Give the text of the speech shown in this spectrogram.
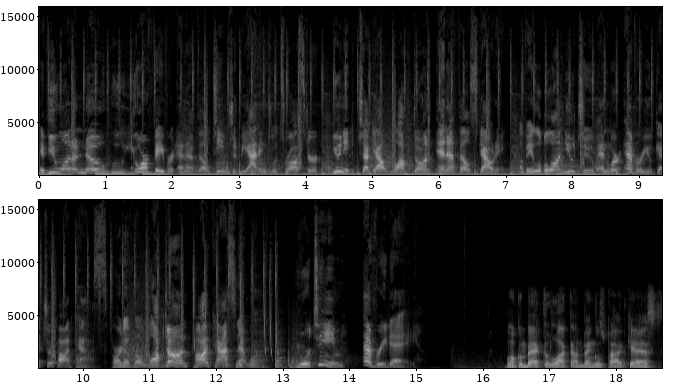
If you want to know who your favorite NFL team should be adding to its roster, you need to check out Locked On NFL Scouting, available on YouTube and wherever you get your podcasts. Part of the Locked On Podcast Network. Your team every day. Welcome back to the Locked On Bengals podcast.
